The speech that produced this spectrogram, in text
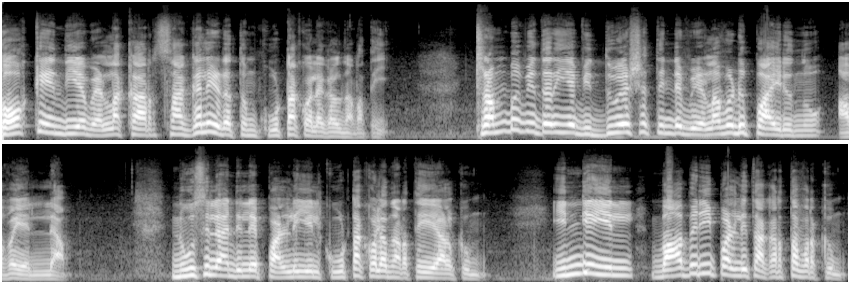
തോക്കേന്തിയ വെള്ളക്കാർ സകലയിടത്തും കൂട്ടക്കൊലകൾ നടത്തി. ട്രംപ് വിതറിയ വിദ്വേഷത്തിന്റെ വിളവെടുപ്പായിരുന്നു അവയെല്ലാം. ന്യൂസിലാൻഡിലെ പള്ളിയിൽ കൂട്ടക്കൊല നടത്തിയയാൾക്കും ഇന്ത്യയിൽ ബാബരി പള്ളി തകർത്തവർക്കും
